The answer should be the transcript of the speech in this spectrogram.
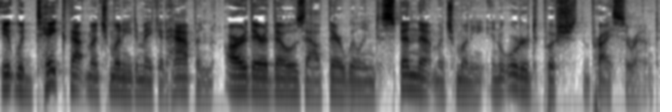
It would take that much money to make it happen. Are there those out there willing to spend that much money in order to push the price around?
